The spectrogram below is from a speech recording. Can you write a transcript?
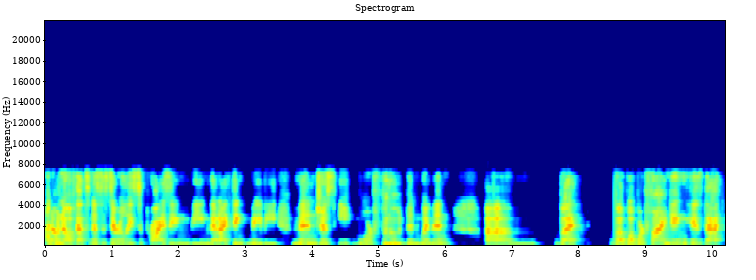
I don't know if that's necessarily surprising, being that I think maybe men just eat more food than women. Um, but but what we're finding is that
